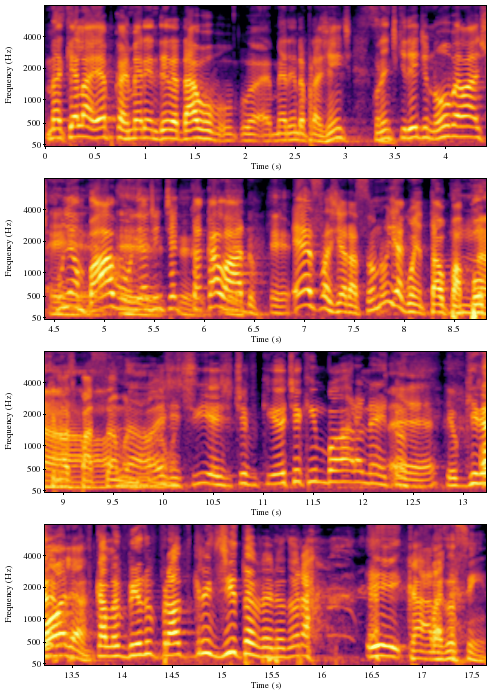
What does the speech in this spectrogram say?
naquela época as merendeiras davam uh, merenda pra gente. Quando a gente queria de novo, elas esculhambavam É, e a é, gente tinha que é, ficar calado. é, Essa geração não ia aguentar o papo que nós passamos. Não, Não, A gente, a gente eu tinha que ir embora, né? Então, É. eu queria Olha- ficar lambendo o prato, acredita, velho? Eu adorava. Ei, cara. Mas assim,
